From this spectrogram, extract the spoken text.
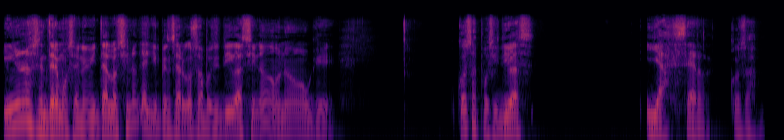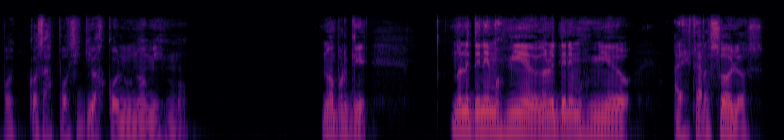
Y no nos centremos en evitarlo, sino que hay que pensar cosas positivas, sino, no, que cosas positivas y hacer cosas, cosas positivas con uno mismo. ¿No? Porque no le tenemos miedo, no le tenemos miedo al estar solos.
